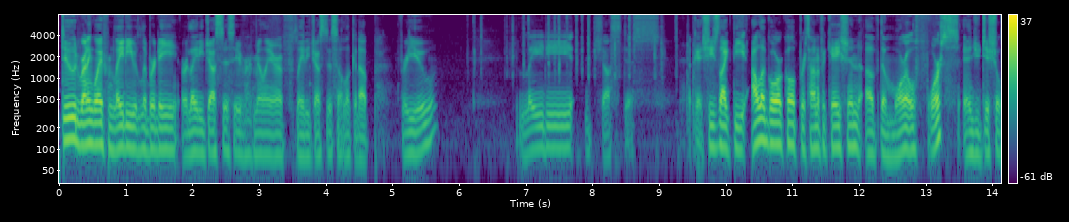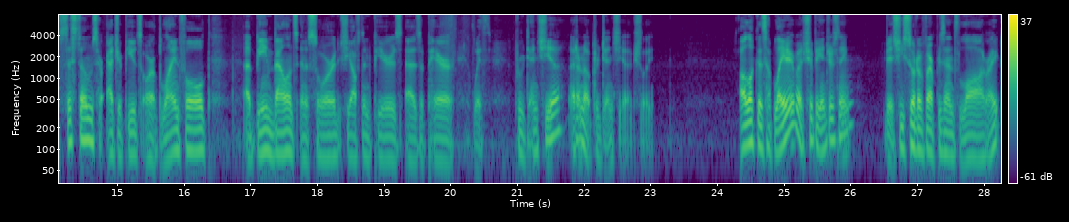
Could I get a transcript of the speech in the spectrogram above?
dude running away from Lady Liberty or Lady Justice. If you're familiar with Lady Justice, I'll look it up for you. Lady Justice. Okay, she's like the allegorical personification of the moral force and judicial systems. Her attributes are a blindfold, a beam balance, and a sword. She often appears as a pair with Prudentia. I don't know Prudentia actually. I'll look this up later, but it should be interesting. She sort of represents law, right?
